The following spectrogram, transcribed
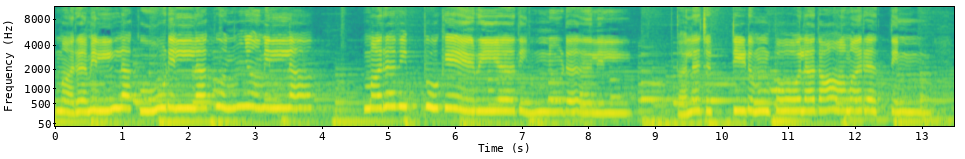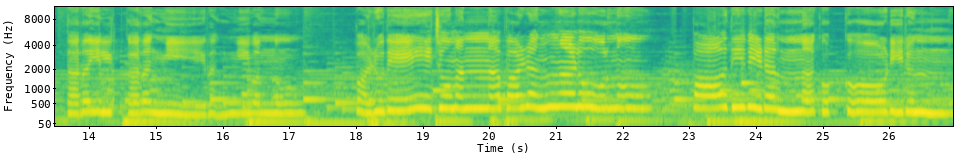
മരമില്ല കൂടില്ല കുഞ്ഞുമില്ല. മരവിപ്പു കേറിയതിന്നുടലിൽ. തല ചുറ്റിടും പോല താമരത്തിൻ തറയിൽ കറങ്ങി ഇറങ്ങി വന്നു. പഴുതേ ചുമന്ന പഴങ്ങളൂർന്നു കത്തി വിടർന്ന കൊക്കോടിരുന്നു.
